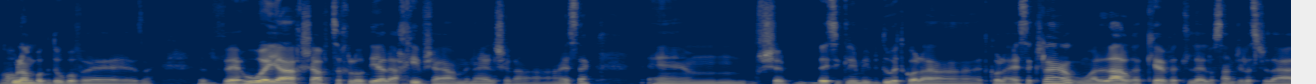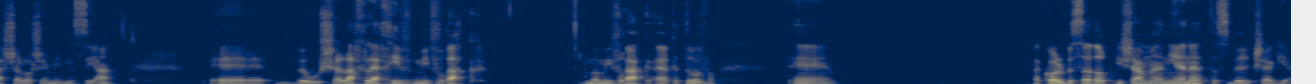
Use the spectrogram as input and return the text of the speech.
וואו. כולם בגדו בו וזה. והוא היה עכשיו צריך להודיע לאחיו שהיה המנהל של העסק, שבייסיקלי הם איבדו את כל, ה, את כל העסק שלהם, הוא עלה על רכבת ללוס אנג'לס שזה היה שלוש ימים נסיעה, אה, והוא שלח לאחיו מברק. במברק היה כתוב, אה, הכל בסדר, פגישה מעניינת, תסביר כשיגיע.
